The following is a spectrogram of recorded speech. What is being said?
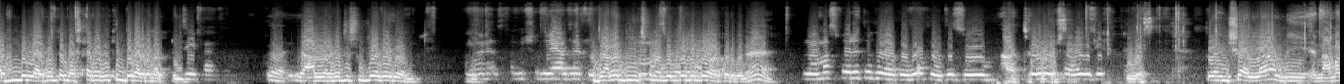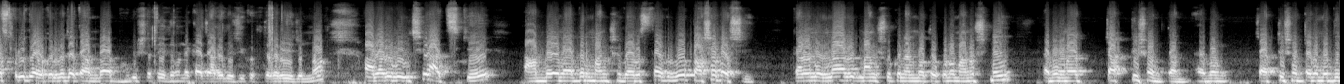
আলহামদুলিল্লাহ এখন তো মশলা ভাবে কিনতে পারবেন আপনি। আল্লাহর কাছে শুক্রিয়া দেবেন। যারা জন্য দোয়া করবেন হ্যাঁ? নামাজ পড়ে তো দোয়া করব আপনাদের জন্য। আচ্ছা ঠিক আছে। ঠিক আছে। তো ইনশাআল্লাহ উনি নামাজ পড়ে দোয়া করবে যাতে আমরা ভবিষ্যতে এই ধরনের কাজ আরও বেশি করতে পারি এই জন্য। আবারও বলছি আজকে আমরা ওনাদের মাংস ব্যবস্থা করব পাশাপাশি। কারণ ওনার মাংস কেনার মতো কোনো মানুষ নেই এবং ওনার চারটি সন্তান এবং চারটি সন্তানের মধ্যে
